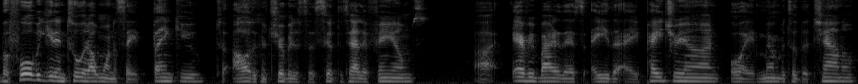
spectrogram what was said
Before we get into it, I want to say thank you to all the contributors to Sip2Tally Films. Uh, everybody that's either a Patreon or a member to the channel,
